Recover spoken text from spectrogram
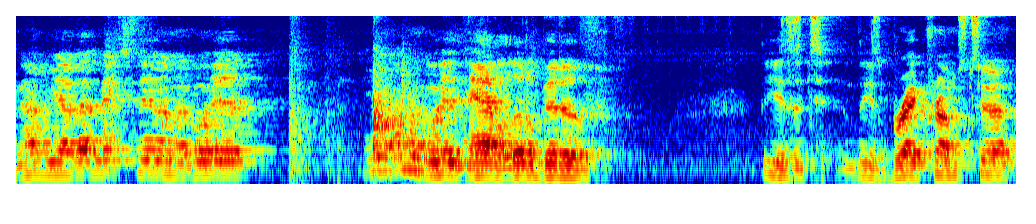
now we have that mixed in, I'm gonna go ahead, you know, I'm gonna go ahead and add a little bit of these, these breadcrumbs to it.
